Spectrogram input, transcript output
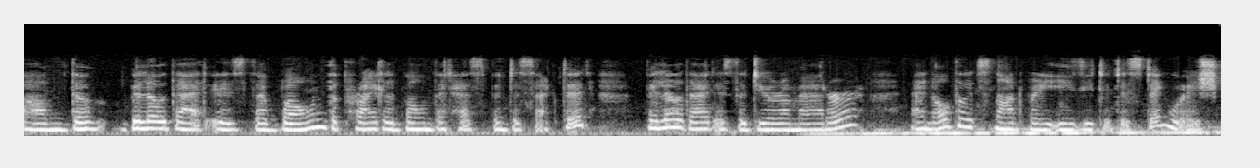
Um, the Below that is the bone, the parietal bone that has been dissected. Below that is the dura mater. And although it's not very easy to distinguish,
